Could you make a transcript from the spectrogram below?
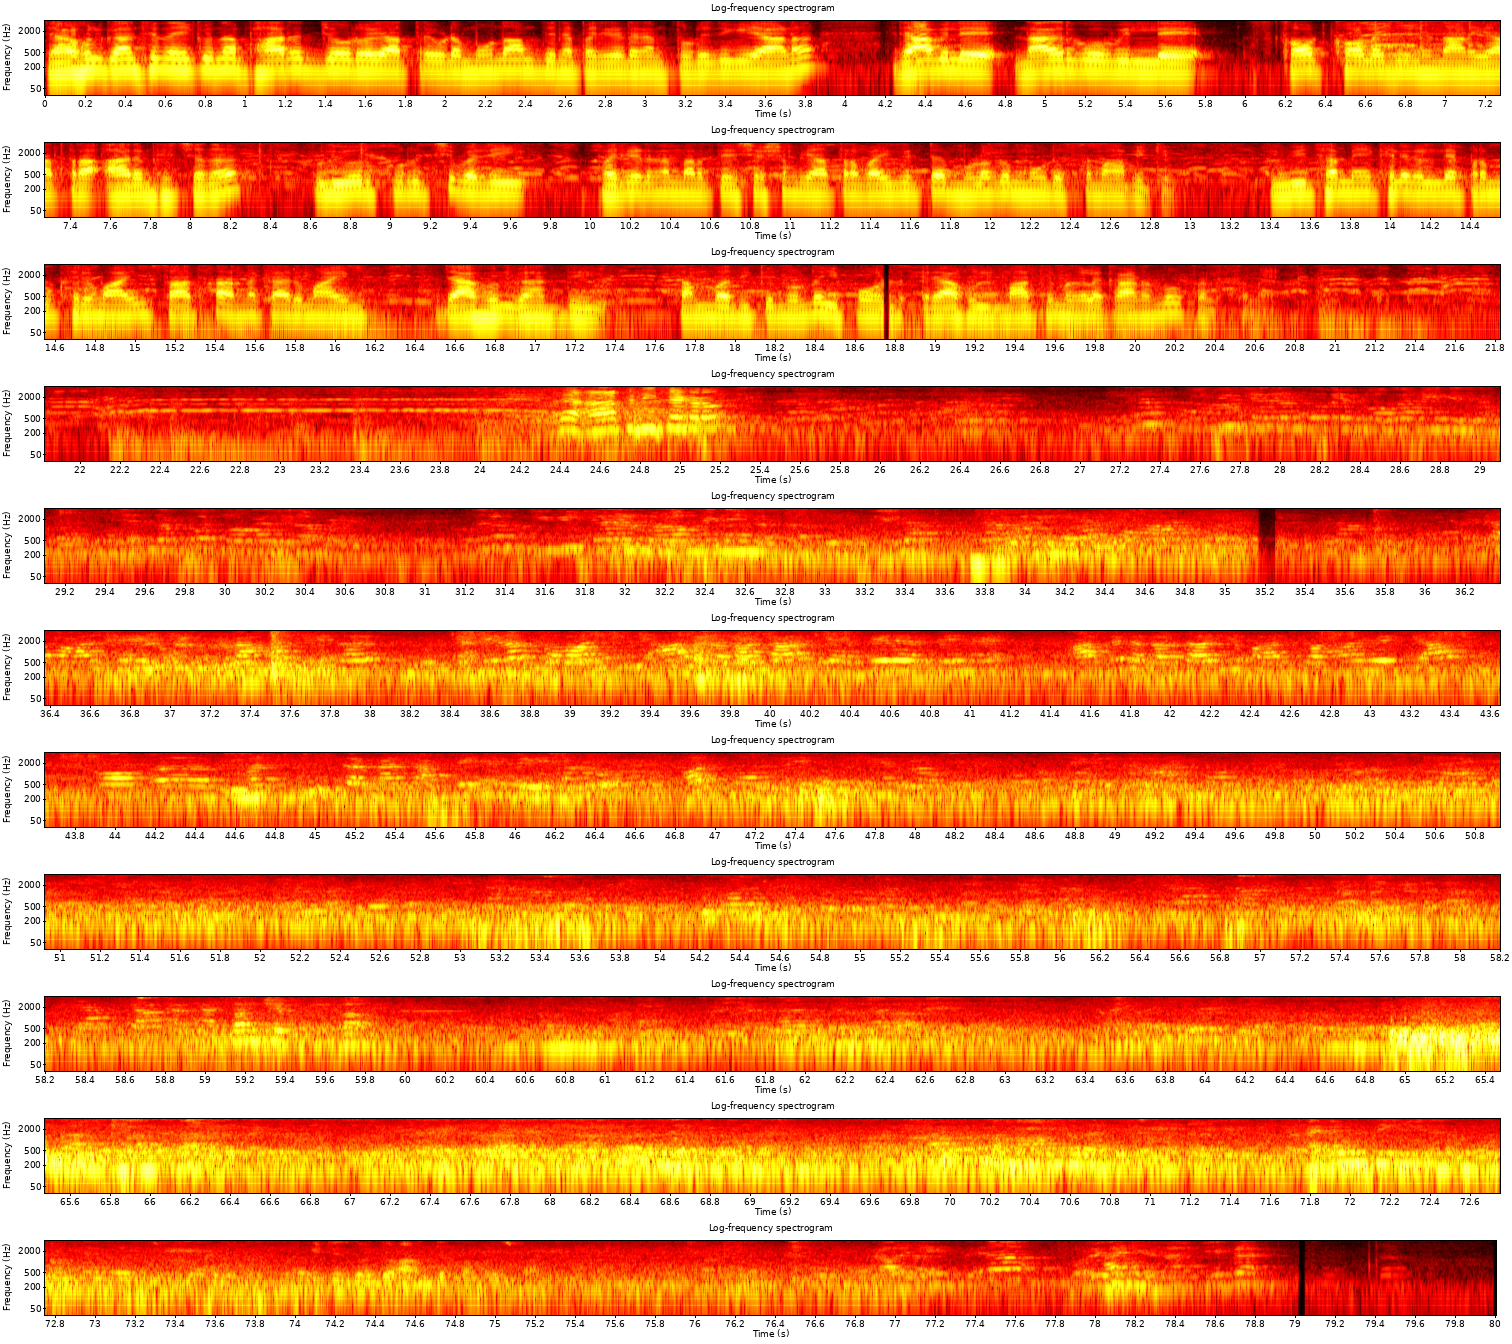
രാഹുൽ ഗാന്ധി നയിക്കുന്ന ഭാരത് ജോഡോ യാത്രയുടെ മൂന്നാം ദിന പര്യടനം തുടരുകയാണ് രാവിലെ നാഗർകോവിലിലെ സ്കൗട്ട് കോളേജിൽ നിന്നാണ് യാത്ര ആരംഭിച്ചത് പുലിയൂർ കുറിച്ച് വഴി പര്യടനം നടത്തിയ ശേഷം യാത്ര വൈകിട്ട് മുളകുമൂട് സമാപിക്കും വിവിധ മേഖലകളിലെ പ്രമുഖരുമായും സാധാരണക്കാരുമായും രാഹുൽ ഗാന്ധി സംവദിക്കുന്നുണ്ട് ഇപ്പോൾ രാഹുൽ മാധ്യമങ്ങളെ കാണുന്നു തത്സമയം अरे हाथ नीचे करो सवाल है, राहुल इधर मेरा सवाल है कि आप लगातार कहते रहते हैं, आपने लगातार ये बात कहा है कि आप मज़बूत करना चाहते हैं देश को और करना चाहते I don't think it is going to harm the Congress party.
